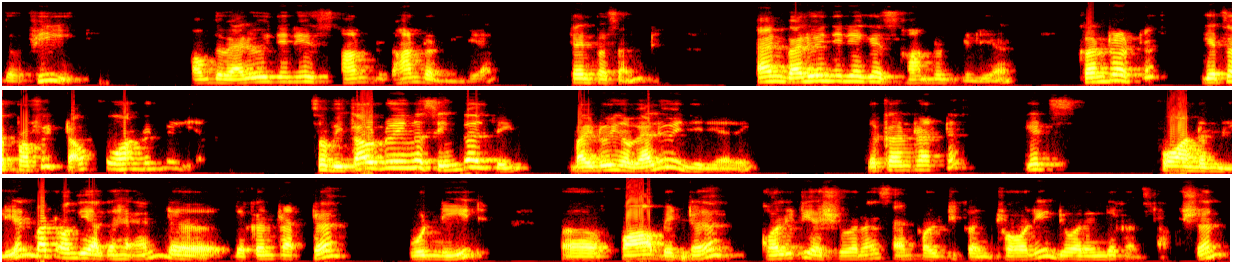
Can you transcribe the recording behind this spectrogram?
the fee of the value engineer is 100 million 10% and value engineer gets 100 million. Contractor gets a profit of 400 million so without doing a single thing by doing a value engineering the contractor gets 400 million. But on the other hand, uh, the contractor would need uh, far better quality assurance and quality controlling during the construction.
